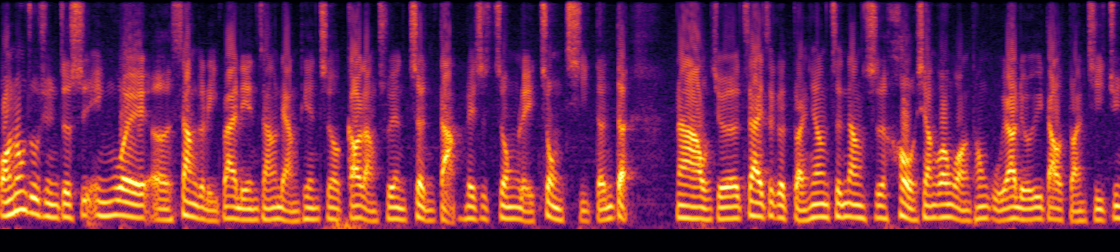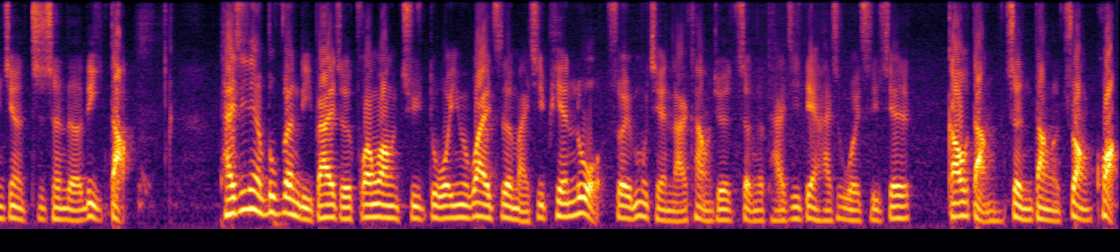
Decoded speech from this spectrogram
网通族群则是因为呃上个礼拜连涨两天之后，高档出现震荡，类似中雷、重企等等。那我觉得在这个短向震荡之后，相关网通股要留意到短期均线的支撑的力道。台积电的部分礼拜则观望居多，因为外资的买气偏弱，所以目前来看，我觉得整个台积电还是维持一些高档震荡的状况。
